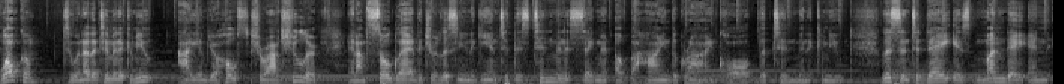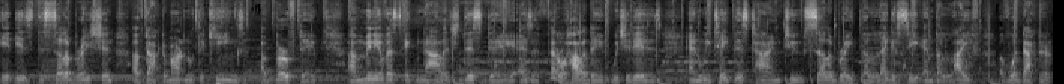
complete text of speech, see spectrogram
Welcome to another 10 minute commute. I am your host, Sherrod Schuler, and I'm so glad that you're listening again to this 10 minute segment of Behind the Grind called the 10 Minute Commute. Listen, today is Monday, and it is the celebration of Dr. Martin Luther King's uh, birthday. Uh, many of us acknowledge this day as a federal holiday, which it is, and we take this time to celebrate the legacy and the life of what Dr.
